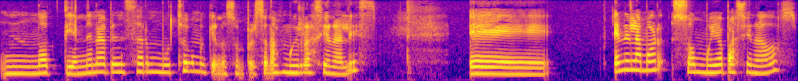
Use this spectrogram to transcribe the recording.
No tienden a pensar mucho, como que no son personas muy racionales. Eh, en el amor son muy apasionados.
